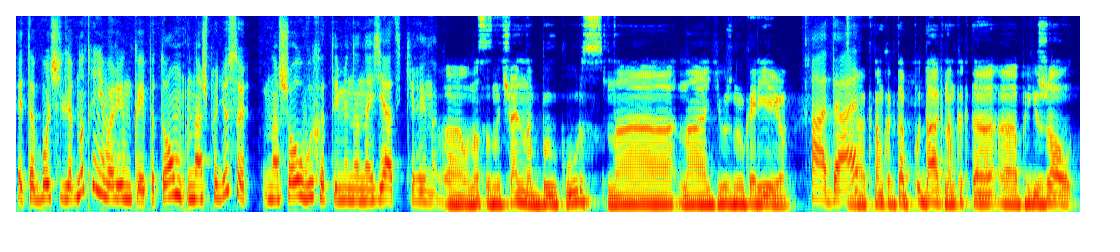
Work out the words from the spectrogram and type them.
это больше для внутреннего рынка, и потом наш продюсер нашел выход именно на азиатский рынок. А, У нас изначально был курс на, на Южную Корею. А, да? А, К нам как-то, да, к нам как-то а, приезжал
